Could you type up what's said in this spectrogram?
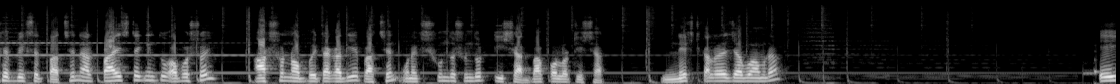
ফেব্রিক্সের পাচ্ছেন। আর প্রাইসটা কিন্তু অবশ্যই আটশো নব্বই টাকা দিয়ে পাচ্ছেন অনেক সুন্দর সুন্দর টি শার্ট বা পলো টি শার্ট নেক্সট কালারে যাব আমরা। এই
